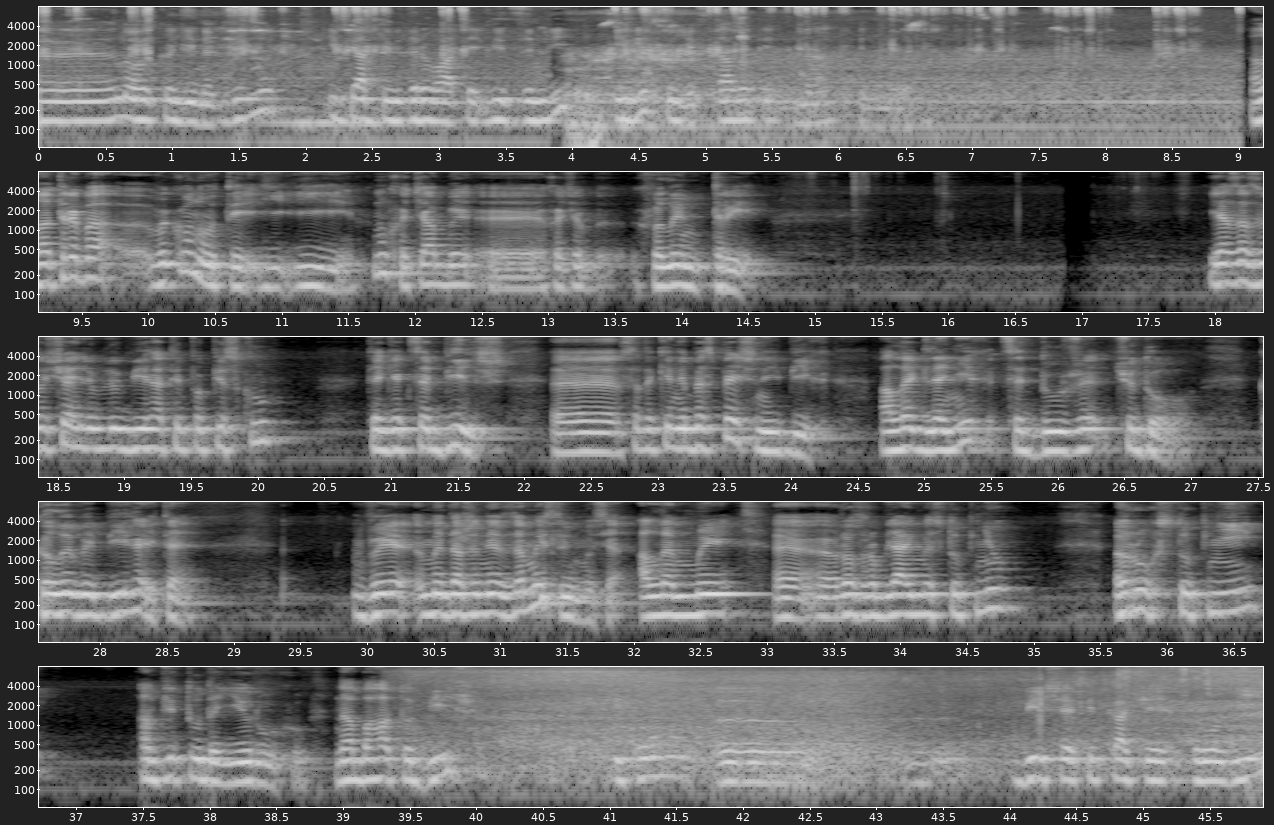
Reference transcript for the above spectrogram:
ноги колінок зігнути і п'ятки відривати від землі і їх ставити на підлогу. Але треба виконувати її ну, хоча б, е, хоча б хвилин три. Я зазвичай люблю бігати по піску, так як це більш е, все-таки небезпечний біг, але для ніг це дуже чудово. Коли ви бігаєте, ви, ми навіть не замислюємося, але ми е, розробляємо ступню, рух ступні, амплітуда її руху набагато більша, і тому е, більше підкачує крові,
